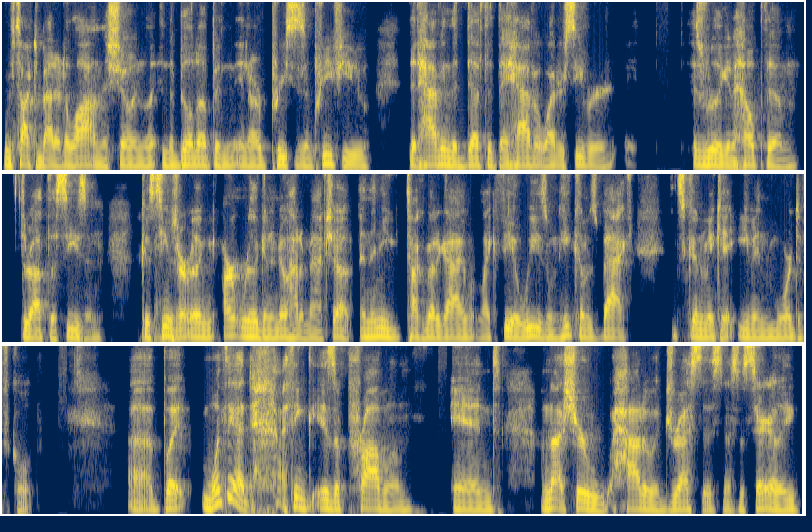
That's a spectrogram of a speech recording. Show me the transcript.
We've talked about it a lot on the show in the, in the build up and in our preseason preview that having the depth that they have at wide receiver is really going to help them throughout the season because teams aren't really aren't really going to know how to match up. And then you talk about a guy like Theo Wease when he comes back, it's going to make it even more difficult. Uh, but one thing I'd, I think is a problem, and I'm not sure how to address this necessarily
